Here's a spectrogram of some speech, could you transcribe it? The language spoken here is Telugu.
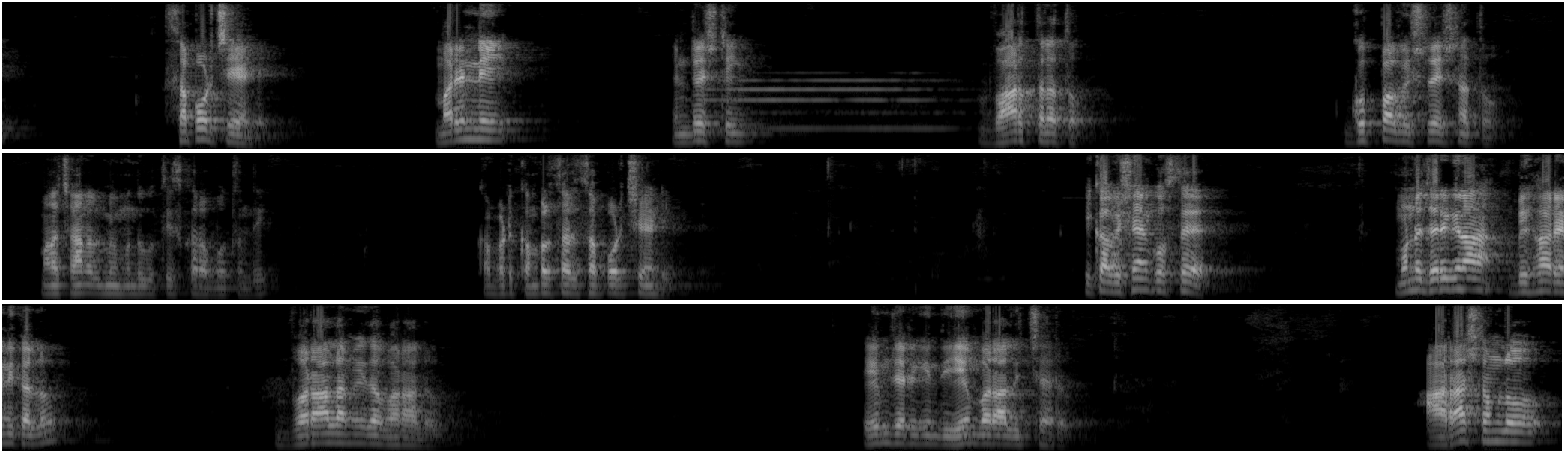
సపోర్ట్ చేయండి. మరిన్ని ఇంట్రెస్టింగ్ వార్తలతో గొప్ప విశ్లేషణతో మన ఛానల్ మీ ముందుకు తీసుకురాబోతుంది. కాబట్టి కంపల్సరీ సపోర్ట్ చేయండి. ఇక ఆ విషయానికి వస్తే మొన్న జరిగిన బీహార్ ఎన్నికల్లో వరాల మీద వరాలు. ఏం జరిగింది? ఏం వరాలు ఇచ్చారు? ఆ రాష్ట్రంలో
